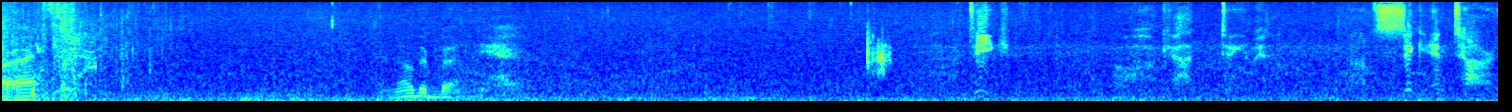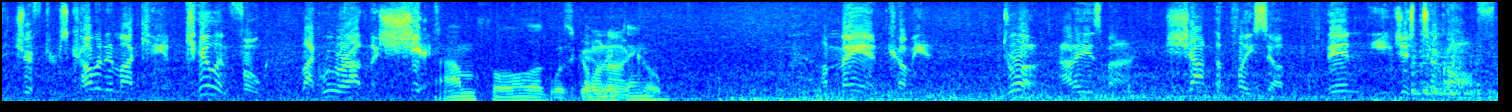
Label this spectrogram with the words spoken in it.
Alright. Another bounty. Deke. Oh, god damn it. I'm sick and tired of drifters coming in my camp, killing folk like we were out in the shit. I'm full of What's going everything. on, Cope? A man come in, drunk, out of his mind, shot the place up, then he just took off.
